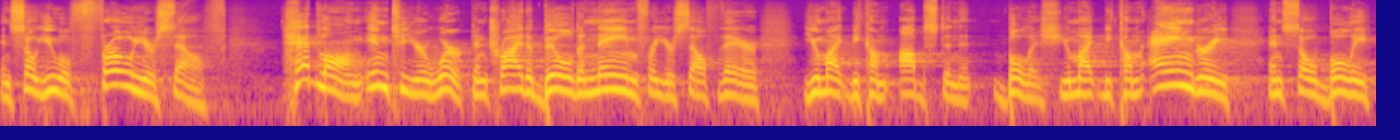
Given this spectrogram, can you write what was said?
And so you will throw yourself headlong into your work and try to build a name for yourself there. You might become obstinate, bullish. You might become angry and so bully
